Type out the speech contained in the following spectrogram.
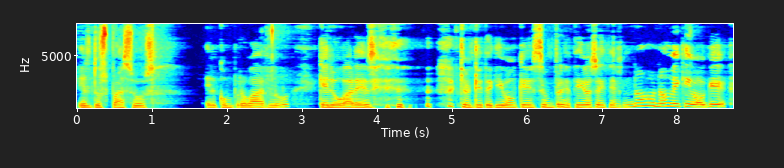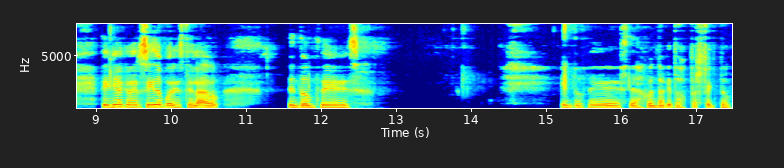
el tus pasos, el comprobar ¿no? que hay lugares que aunque te equivoques son preciosos y dices, no, no me equivoqué, tenía que haber sido por este lado. Entonces, entonces te das cuenta que todo es perfecto.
